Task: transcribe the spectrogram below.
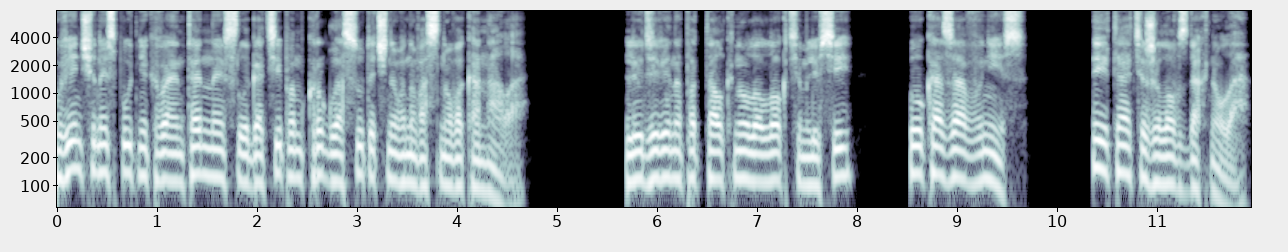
увенчанный спутниковой антенной с логотипом круглосуточного новостного канала. Людивина подтолкнула локтем Люси, указав вниз, и та тяжело вздохнула.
